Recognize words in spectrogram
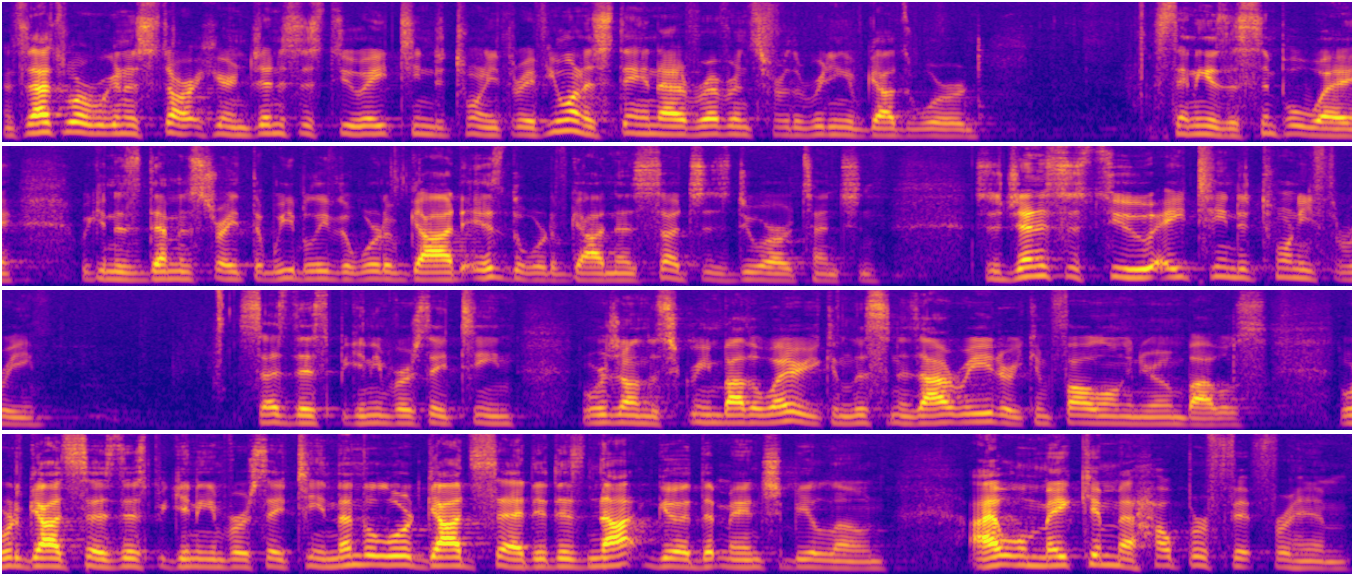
And so that's where we're going to start here in Genesis 2 18 to 23. If you want to stand out of reverence for the reading of God's Word, standing is a simple way we can just demonstrate that we believe the Word of God is the Word of God, and as such is due our attention. So Genesis 2 18 to 23 says this, beginning verse 18. The words are on the screen, by the way, or you can listen as I read, or you can follow along in your own Bibles. The Word of God says this, beginning in verse 18. Then the Lord God said, It is not good that man should be alone. I will make him a helper fit for him.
